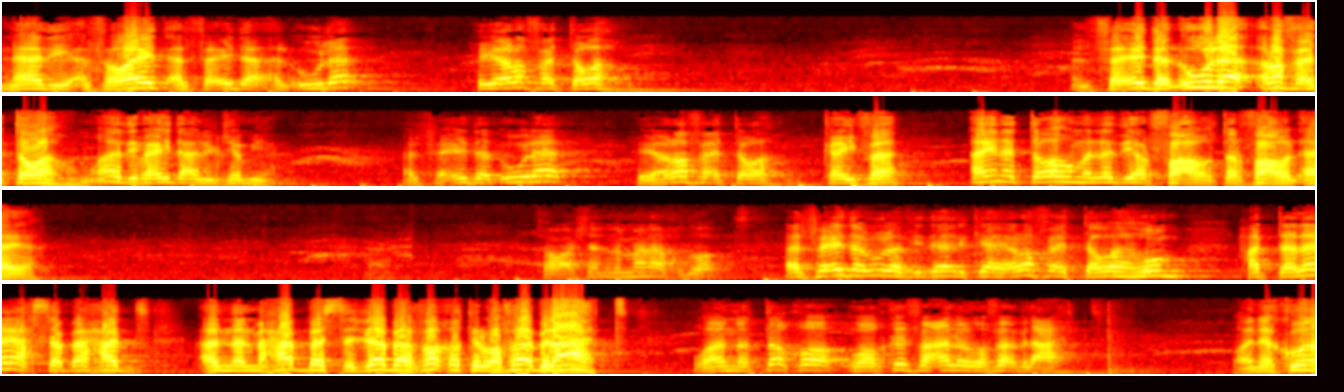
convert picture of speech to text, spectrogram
من هذه الفوائد الفائدة الأولى هي رفع التوهم. الفائدة الأولى رفع التوهم وهذه بعيدة عن الجميع. الفائدة الأولى هي رفع التوهم. كيف؟ أين التوهم الذي يرفعه ترفعه الآية؟ طب عشان لما ناخذ وقت. الفائدة الأولى في ذلك هي رفع التوهم حتى لا يحسب أحد أن المحبة استجابها فقط الوفاء بالعهد وأن التقى واقفة على الوفاء بالعهد وأن يكون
